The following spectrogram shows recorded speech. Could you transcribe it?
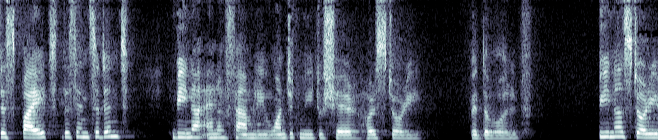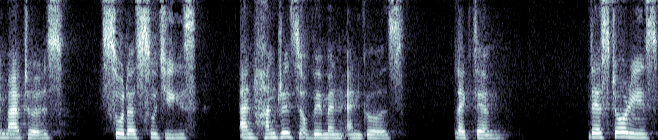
Despite this incident, Bina and her family wanted me to share her story with the world. Bina's story matters, so does Suji's, and hundreds of women and girls like them. Their stories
